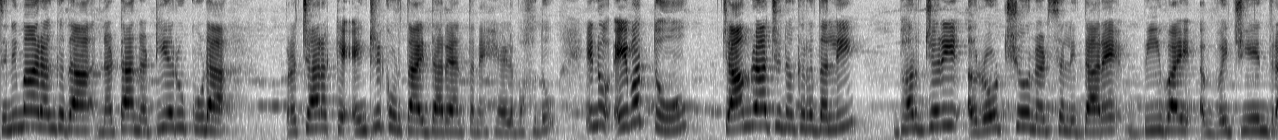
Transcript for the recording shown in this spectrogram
ಸಿನಿಮಾ ರಂಗದ ನಟ, ನಟಿಯರು ಕೂಡ ಪ್ರಚಾರಕ್ಕೆ ಎಂಟ್ರಿ ಕೊಡ್ತಾ ಇದ್ದಾರೆ ಅಂತಲೇ ಹೇಳಬಹುದು. ಇನ್ನು ಇವತ್ತು ಚಾಮರಾಜನಗರದಲ್ಲಿ ಭರ್ಜರಿ ರೋಡ್ ಶೋ ನಡೆಸಲಿದ್ದಾರೆ ಬಿ ವೈ ವಿಜಯೇಂದ್ರ.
